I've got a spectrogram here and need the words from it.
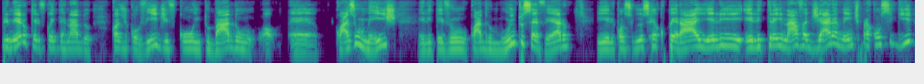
primeiro que ele ficou internado por causa de Covid, ficou entubado é, quase um mês. Ele teve um quadro muito severo e ele conseguiu se recuperar e ele, ele treinava diariamente para conseguir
